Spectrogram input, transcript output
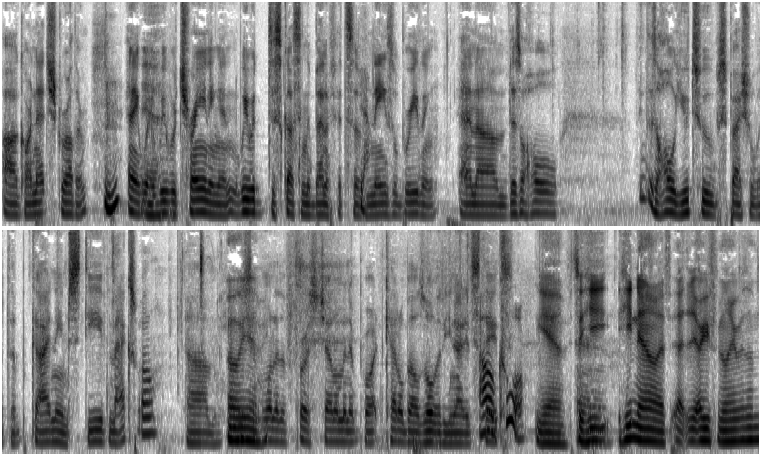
uh, Garnett Strother. Mm-hmm. Anyway, Yeah. we were training and we were discussing the benefits of Yeah. nasal breathing. And um, there's a whole, I think there's a whole YouTube special with a guy named Steve Maxwell. Um, he Oh, was yeah. one of the first gentlemen that brought kettlebells over to the United States. Oh, cool. Yeah. So he he now. If, uh, are you familiar with him?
